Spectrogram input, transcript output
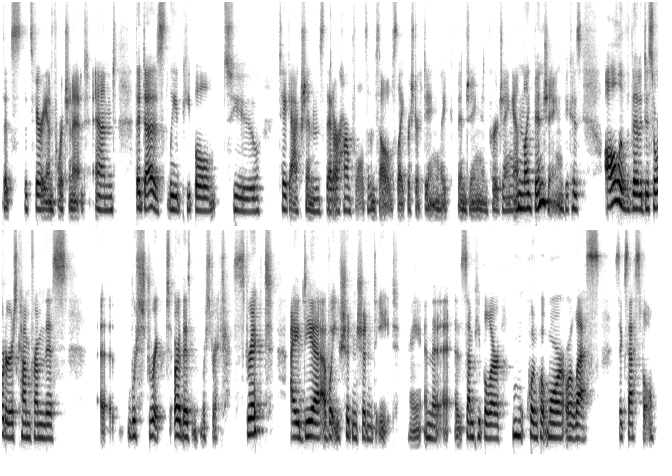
that's that's very unfortunate, and that does lead people to take actions that are harmful to themselves, like restricting, like binging and purging, and like binging, because all of the disorders come from this uh, restrict or this restrict strict idea of what you should and shouldn't eat right? And that uh, some people are quote unquote more or less successful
